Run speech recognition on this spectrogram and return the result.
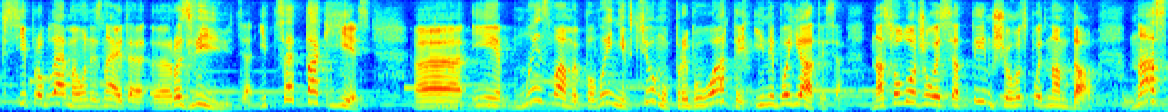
всі проблеми, вони знаєте, е, розвіюються. І це так є. Е, і ми з вами повинні в цьому прибувати і не боятися, насолоджуватися тим, що Господь нам дав. Нас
